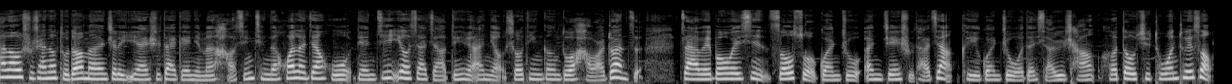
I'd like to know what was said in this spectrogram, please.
Hello，蜀山的土豆们，这里依然是带给你们好心情的欢乐江湖。点击右下角订阅按钮，收听更多好玩段子。在微博、微信搜索关注 NJ 薯条酱，可以关注我的小日常和逗趣图文推送，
